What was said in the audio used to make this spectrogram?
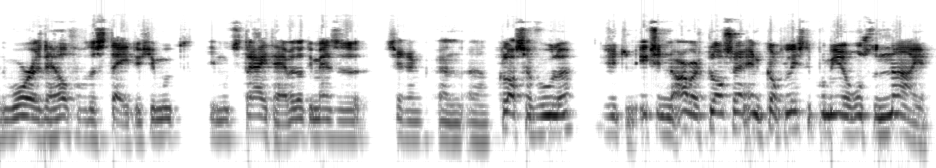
war is the health of the state. Dus je moet, je moet strijd hebben dat die mensen zich een, een, een klasse voelen Je zit, ik zit in de arbeidsklasse en kapitalisten proberen ons te naaien.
